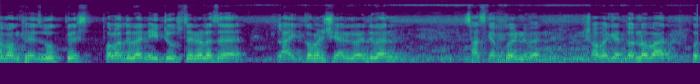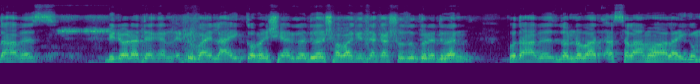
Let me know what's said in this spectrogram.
এবং ফেসবুক পেজ ফলো দেবেন ইউটিউব চ্যানেল আছে লাইক কমেন্ট শেয়ার করে দেবেন সাবস্ক্রাইব করে নেবেন। সবাইকে ধন্যবাদ, খোদা হাফেজ। ভিডিওটা দেখেন একটু ভাই লাইক কমেন্ট শেয়ার করে দেবেন, সবাইকে দেখার সুযোগ করে দেবেন। খোদা হাফেজ, ধন্যবাদ, আসসালামু আলাইকুম।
